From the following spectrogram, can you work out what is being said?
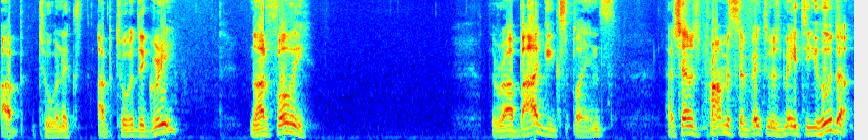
up to an up to a degree, not fully. The Ralbag explains Hashem's promise of victory was made to Yehuda,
